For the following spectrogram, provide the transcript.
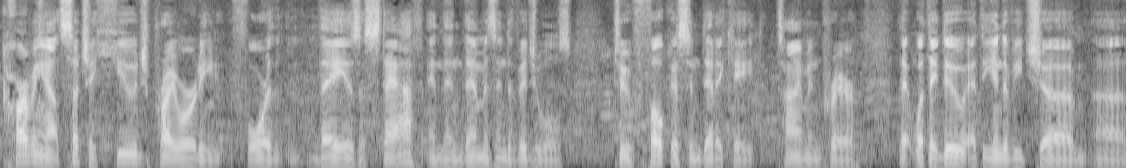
carving out such a huge priority for they as a staff and then them as individuals to focus and dedicate time in prayer. That what they do at the end of each uh, uh,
